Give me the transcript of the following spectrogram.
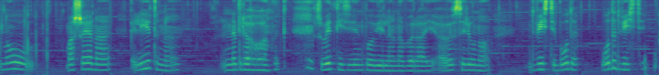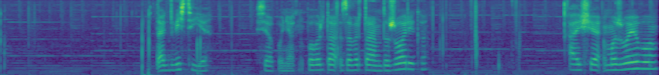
Ну, машина елітна, не для гонок. Швидкість він повільно набирає, але все рівно. 200 буде? Буде 200. Так, 200 є. Все, понятно. Поверта... Завертаємо до Жоріка. А ще, можливо,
